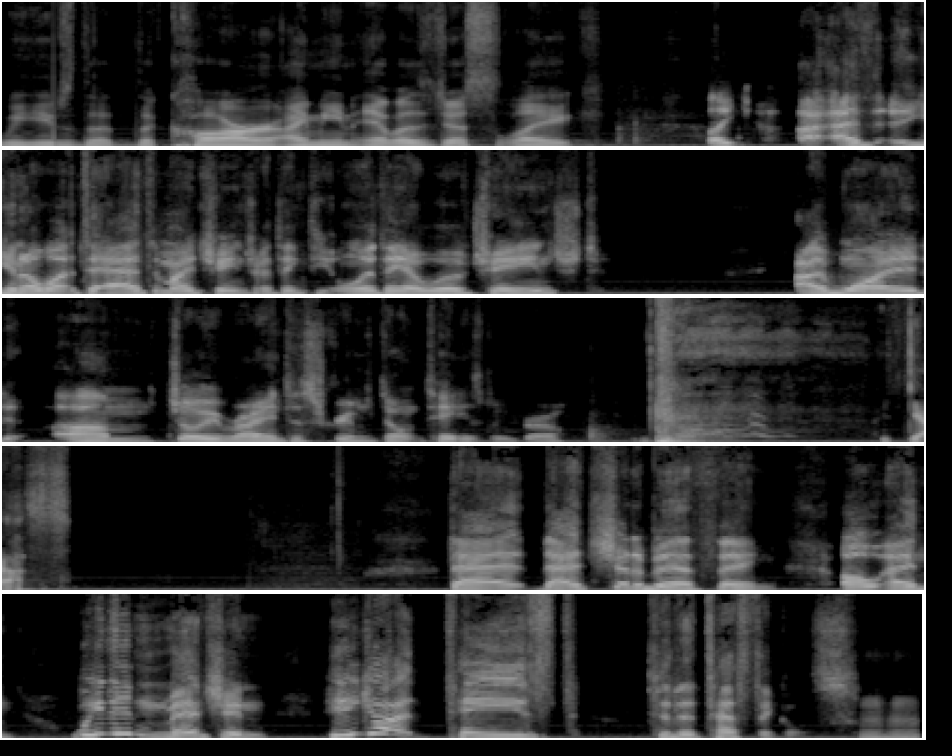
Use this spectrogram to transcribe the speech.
we used the the car. I mean, it was just like like I, I you know what to add to my change. I think the only thing I would have changed, I wanted um Joey Ryan to scream, "Don't tase me, bro." yes, That that should have been a thing. Oh, and we didn't mention he got tased to the testicles. mm-hmm.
